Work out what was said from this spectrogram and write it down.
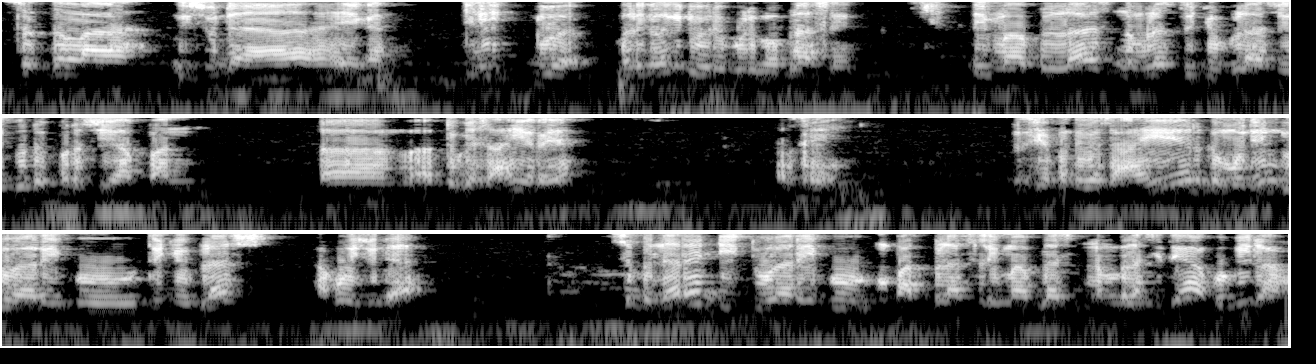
setelah wisuda ya kan? Jadi dua, balik lagi 2015 ya. 15, 16, 17 itu udah persiapan eh, tugas akhir ya. Oke. Persiapan tugas akhir kemudian 2017 aku wisuda. Sebenarnya di 2014 15 16 itu yang aku bilang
